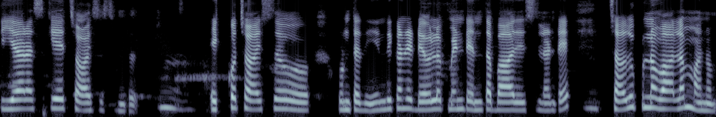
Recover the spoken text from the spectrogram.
టిఆర్ఎస్ కే చాయిసెస్ ఉంటుంది ఎక్కువ చాయిస్ ఉంటది. ఎందుకంటే డెవలప్మెంట్ ఎంత బాగా చేసిందంటే చదువుకున్న వాళ్ళం మనం.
